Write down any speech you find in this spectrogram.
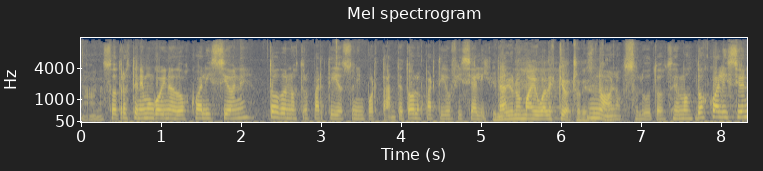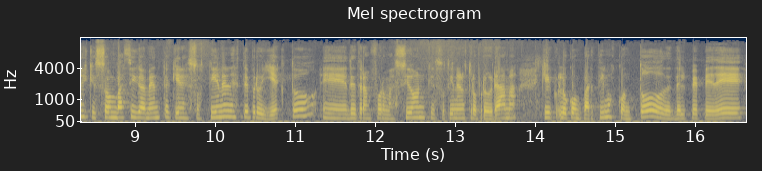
No, nosotros tenemos un gobierno de dos coaliciones, todos nuestros partidos son importantes, todos los partidos oficialistas. ¿Y no hay unos más iguales que otros? No, en absoluto. Tenemos dos coaliciones que son básicamente quienes sostienen este proyecto eh, de transformación, que sostiene nuestro programa, que lo compartimos con todo, desde el PPD,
